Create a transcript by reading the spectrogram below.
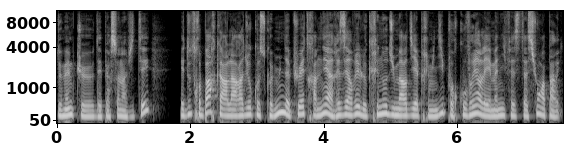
de même que des personnes invitées, et d'autre part car la radio Cause Commune a pu être amenée à réserver le créneau du mardi après-midi pour couvrir les manifestations à Paris.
